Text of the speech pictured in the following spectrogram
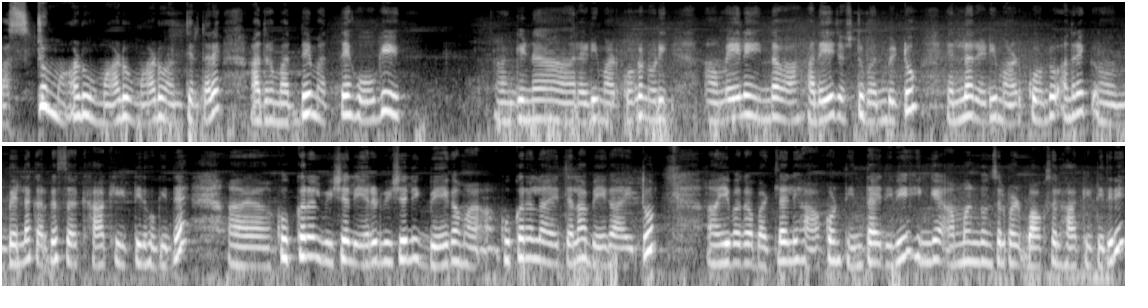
ಫಸ್ಟು ಮಾಡು ಮಾಡು ಮಾಡು ಅಂತಿರ್ತಾರೆ. ಅದ್ರ ಮಧ್ಯೆ ಮತ್ತೆ ಹೋಗಿ ಗಿಣ್ಣ ರೆಡಿ ಮಾಡಿಕೊಂಡು ನೋಡಿ ಮೇಲೆಯಿಂದ ಅದೇ ಜಸ್ಟ್ ಬಂದುಬಿಟ್ಟು ಎಲ್ಲ ರೆಡಿ ಮಾಡಿಕೊಂಡು, ಅಂದರೆ ಬೆಲ್ಲ ಕರ್ಗಸಕ್ಕೆ ಹಾಕಿ ಇಟ್ಟಿದ್ದು ಹೋಗಿದ್ದೆ. ಕುಕ್ಕರಲ್ಲಿ ವಿಷಲ್, ಎರಡು ವಿಷಲಿಗೆ ಬೇಗ ಮಾ ಕುಕ್ಕರಲ್ಲಿ ಆಯ್ತಲ್ಲ, ಬೇಗ ಆಯಿತು. ಇವಾಗ ಬಟ್ಲಲ್ಲಿ ಹಾಕ್ಕೊಂಡು ತಿಂತಾ ಇದ್ದೀವಿ. ಹೀಗೆ ಅಮ್ಮನಿಗೆ ಒಂದು ಸ್ವಲ್ಪ ಬಾಕ್ಸಲ್ಲಿ ಹಾಕಿಟ್ಟಿದ್ದೀರಿ.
